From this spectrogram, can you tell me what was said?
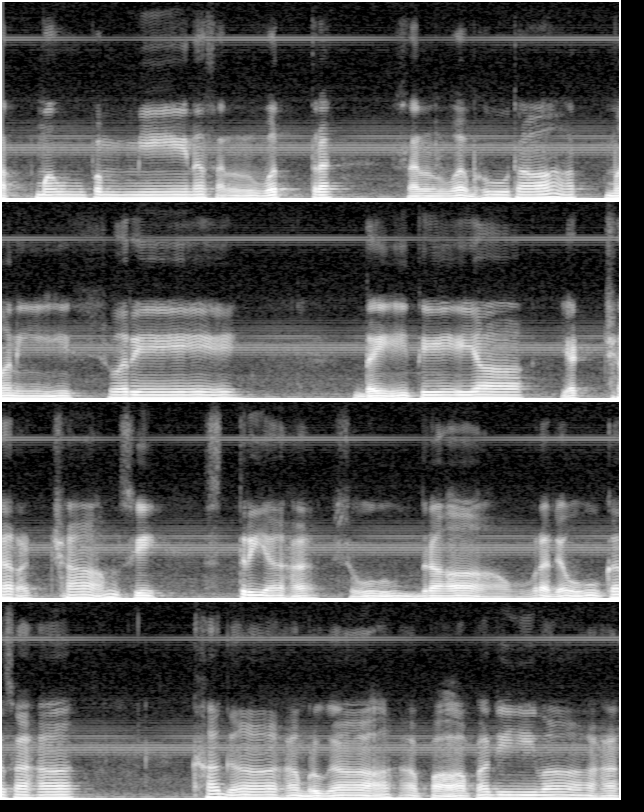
आत्मौपम्येन सर्वत्र सर्वभूतात्मनीश्वरे। दैतेया यक्षरक्षांसि स्त्रियः शूद्राव्रजौकसः। खगाः मृगाः पापजीवाः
